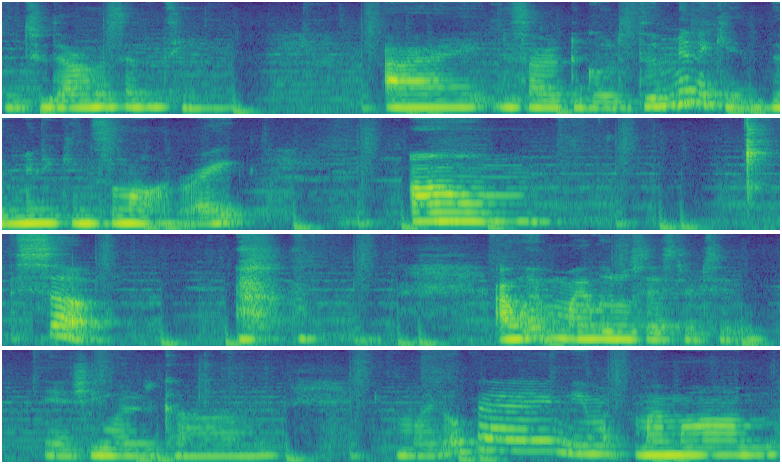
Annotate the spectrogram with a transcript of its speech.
in 2017, I decided to go to Dominican, Dominican salon, right? Um, so I went with my little sister too, and she wanted to come. I'm like, okay, me my mom,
